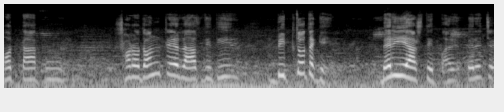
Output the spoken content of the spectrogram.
হত্যা কু ষড়যন্ত্রের রাজনীতির বৃত্ত থেকে বেরিয়ে আসতে পারে- পেরেছে।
